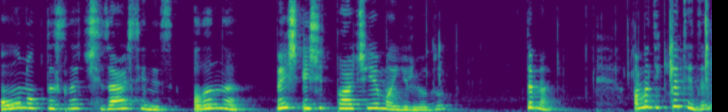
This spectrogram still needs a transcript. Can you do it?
O noktasına çizerseniz alanı 5 eşit parçaya mı ayırıyordu? Değil mi? Ama dikkat edin.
